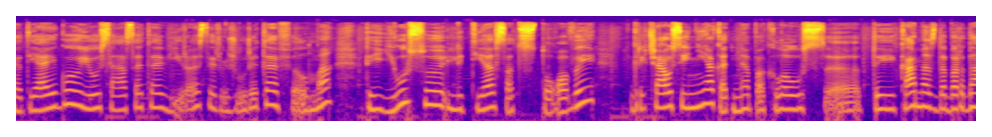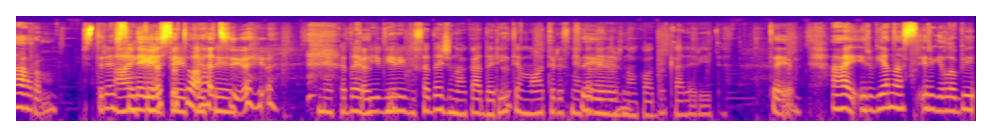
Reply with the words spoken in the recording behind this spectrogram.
kad jeigu jūs esate vyras ir žiūrite filmą, tai jūsų lyties atstovai greičiausiai niekad nepaklaus, e, tai ką mes dabar darom stresinėje taip, taip, taip, taip. situacijoje. Niekada Kad- vy- vyrai visada žino, ką daryti, moteris niekada Taip. nežino, ką daryti. Taip. Ai, ir vienas irgi labai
